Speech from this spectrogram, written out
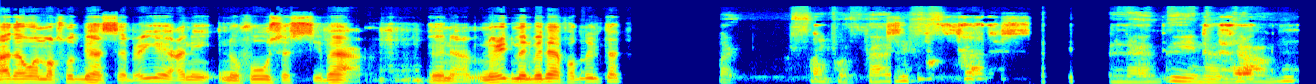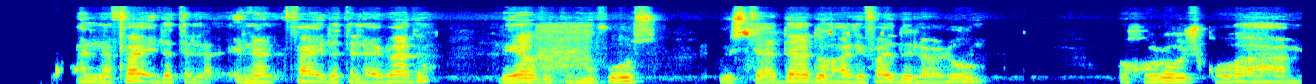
هذا هو المقصود بها السبعية يعني نفوس السباع. إيه نعم. نعيد من البداية فضيلتك. الصنف الثالث الذين زعموا أن فائدة أن فائدة العبادة رياضة النفوس واستعدادها لفرض العلوم وخروج قواها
